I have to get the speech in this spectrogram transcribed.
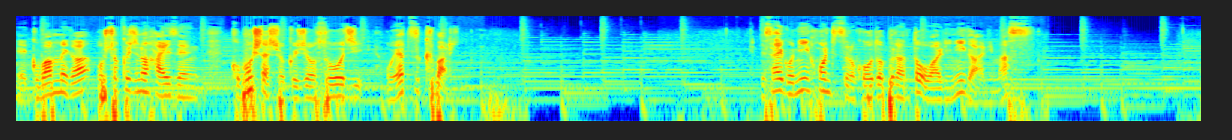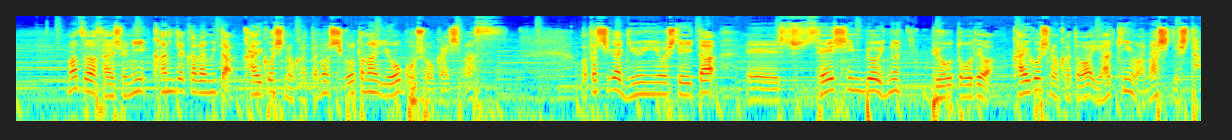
5番目がお食事の配膳こぼした食事を掃除おやつ配り最後に本日の行動プランと終わりにがありますまずは最初に患者から見た介護士の方の仕事内容をご紹介します。私が入院をしていた、えー精神病院の病棟では介護士の方は夜勤はなしでした。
